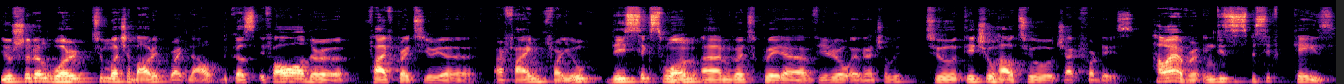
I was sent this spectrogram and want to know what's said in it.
you shouldn't worry too much about it right now because if all other five criteria are fine for you, this sixth one, I'm going to create a video eventually to teach you how to check for this. However, in this specific case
